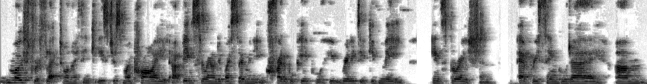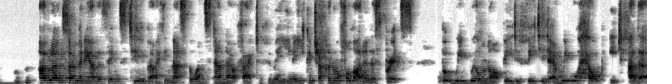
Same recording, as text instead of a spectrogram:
most reflect on, I think, is just my pride at being surrounded by so many incredible people who really do give me inspiration every single day. Um, I've learned so many other things too, but I think that's the one standout factor for me. You know, you can chuck an awful lot at the spritz but we will not be defeated and we will help each other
